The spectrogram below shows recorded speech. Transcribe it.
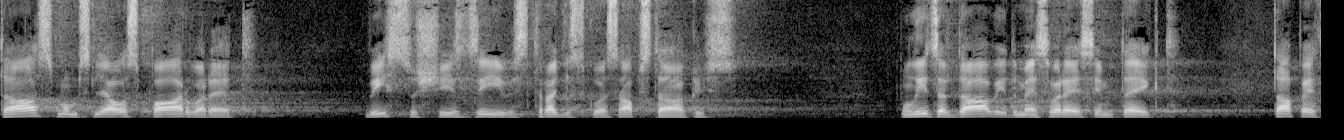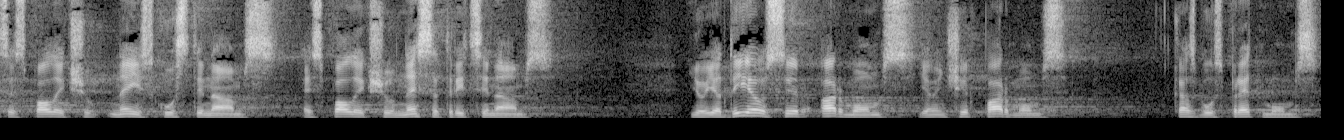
tās mums ļaus pārvarēt visus šīs dzīves traģiskos apstākļus. Un līdz ar Dāvidu mēs varēsim teikt, tāpēc es palikšu neizkustināms, es palikšu nesatricināms. Jo, ja Dievs ir ar mums, ja Viņš ir par mums, kas būs pret mums?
